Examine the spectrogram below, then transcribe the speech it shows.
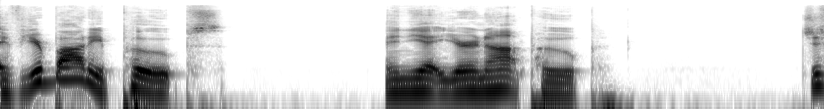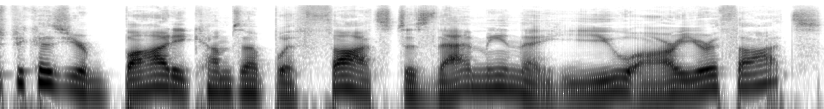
if your body poops and yet you're not poop, just because your body comes up with thoughts, does that mean that you are your thoughts?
